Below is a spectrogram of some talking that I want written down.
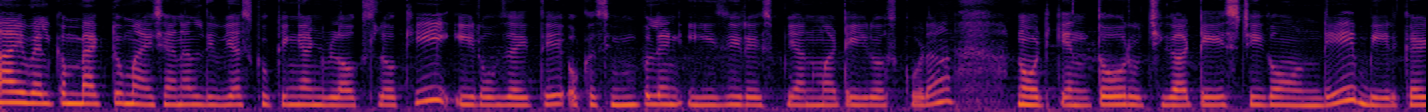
Hi welcome back to my channel Divya's cooking and వ్లాగ్స్లోకి ఈరోజు అయితే ఒక సింపుల్ అండ్ ఈజీ రెసిపీ అనమాట ఈరోజు కూడా. నోటికి ఎంతో రుచిగా టేస్టీగా ఉండే బీరకాయ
